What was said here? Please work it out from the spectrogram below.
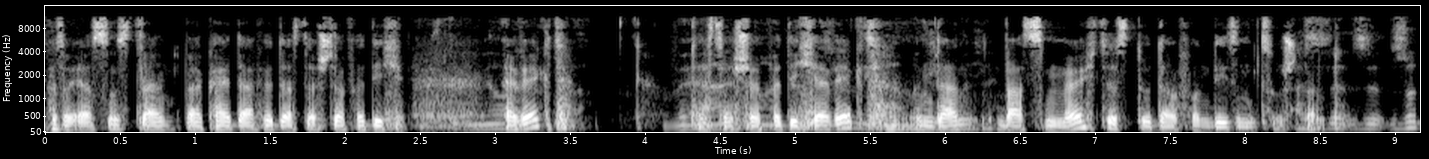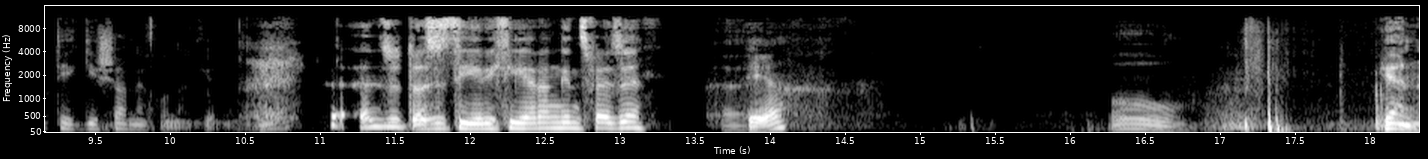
Also erstens Dankbarkeit dafür, dass der Schöpfer dich erweckt dass der Schöpfer dich erweckt. Und dann, was möchtest du da von diesem Zustand? Also das ist die richtige Herangehensweise? Ja. Oh. כן.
